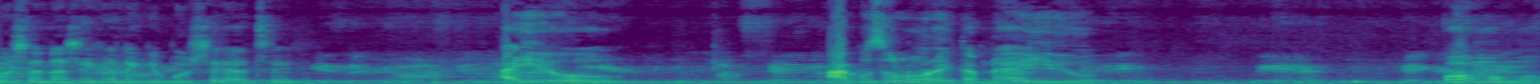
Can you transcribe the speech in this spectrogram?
বসে না সেখানে গিয়ে বসে আছে। আইও আর গোসল হরাইতাম না আইও ও মোমো।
